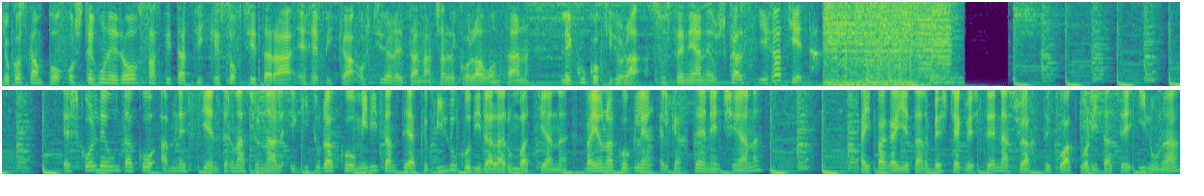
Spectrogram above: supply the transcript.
Jokozkampo ostegunero zazpitatik sortzietara errepika ostiraletan atxaleko lauontan lekuko kirola zuzenean euskal irratietan. Eskualde untako Amnestia Internacional egiturako militanteak bilduko dira larun batean Bayonako Glen elkarteen etxean. Aipagaietan bestiak beste nazioarteko aktualitate iluna.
